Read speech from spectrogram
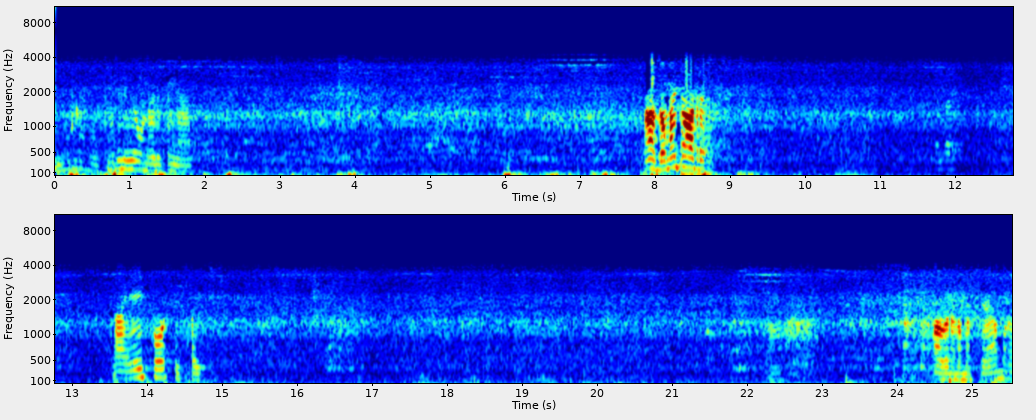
என்னங்க, கீழேயே ஒன்று இருக்குங்க நான் ஜொமேட்டோ ஆர்டர் நான் எயிட் ஃபோர் சிக்ஸ் ஃபைவ் அவர் நம்ம கேமரா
